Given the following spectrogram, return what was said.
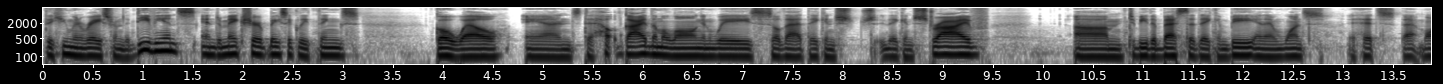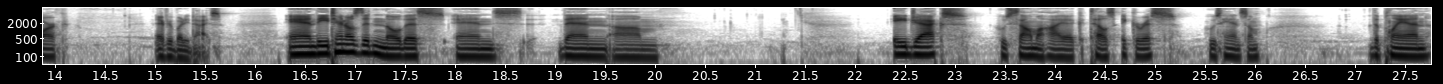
the human race from the deviants and to make sure basically things go well and to help guide them along in ways so that they can they can strive um, to be the best that they can be. And then once it hits that mark, everybody dies. And the Eternals didn't know this, and then um, Ajax, who's Salma Hayek, tells Ikaris who's handsome, the plan,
